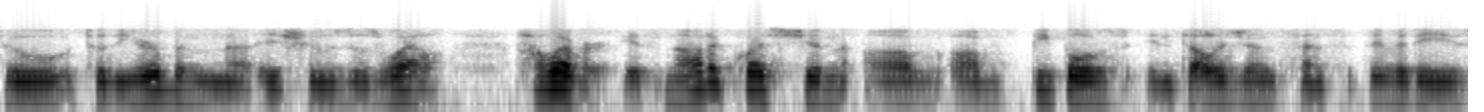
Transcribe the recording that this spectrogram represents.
to to the urban uh, issues as well. However, it's not a question of, of people's intelligence, sensitivities,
